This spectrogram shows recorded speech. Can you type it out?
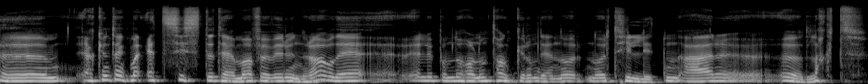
Ehm, jeg kunne tenke meg ett siste tema før vi runder av. og det, Jeg lurer på om du har noen tanker om det når, når tilliten er eh, ødelagt.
